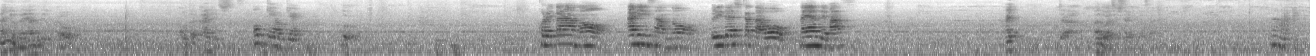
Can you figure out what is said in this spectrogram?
何を悩んでるかを答え解決してくださオッケーオッケー。いどうぞ。これからのアリーさんの売り出し方を悩んでます。はい。じゃあアドバイスしてあげてください。うん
